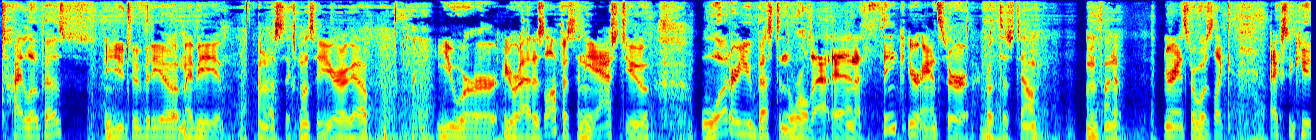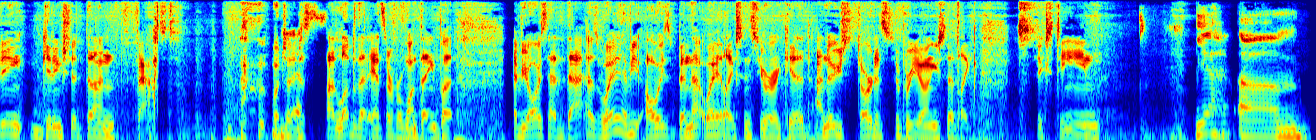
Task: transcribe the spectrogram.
Tai Lopez YouTube video, maybe I don't know, six months, a year ago. You were you were at his office, and he asked you, "What are you best in the world at?" And I think your answer, I wrote this down. Let me find it. Your answer was like executing, getting shit done fast, which I just I loved that answer for one thing. But have you always had that as way? Have you always been that way, like since you were a kid? I know you started super young. You said like sixteen. Yeah, um,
